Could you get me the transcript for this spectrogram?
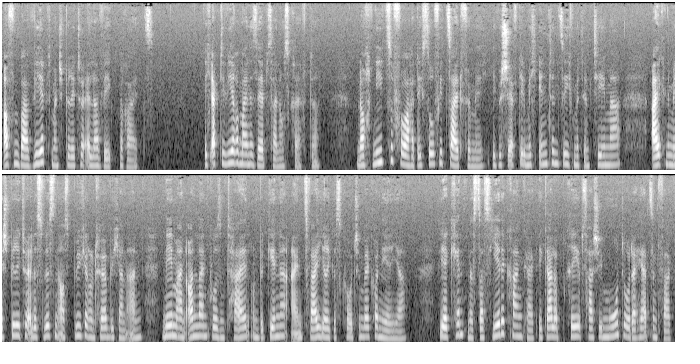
Offenbar wirkt mein spiritueller Weg bereits. Ich aktiviere meine Selbstheilungskräfte. Noch nie zuvor hatte ich so viel Zeit für mich. Ich beschäftige mich intensiv mit dem Thema, eigne mir spirituelles Wissen aus Büchern und Hörbüchern an, nehme an Online-Kursen teil und beginne ein zweijähriges Coaching bei Cornelia. Die Erkenntnis, dass jede Krankheit, egal ob Krebs, Hashimoto oder Herzinfarkt,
